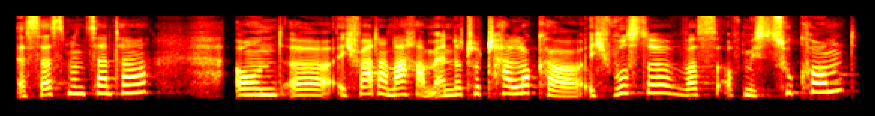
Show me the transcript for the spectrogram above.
Assessment Center. Und äh, ich war danach am Ende total locker. Ich wusste, was auf mich zukommt.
